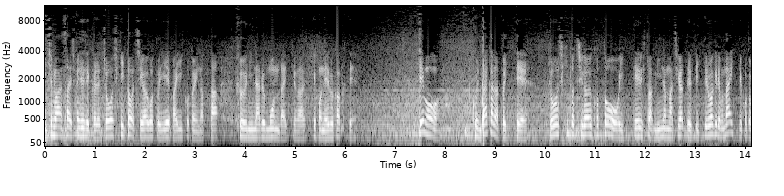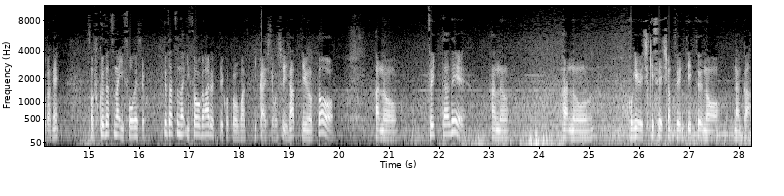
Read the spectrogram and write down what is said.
一番最初に出てくる常識とは違うことを言えばいいことになった風になる問題っていうのは結構根深くて。でもこれだからといって常識と違うことを言っている人はみんな間違ってるって言ってるわけでもないっていうことがねその複雑な位相ですよ。複雑な位相があるっていうことをまず理解してほしいなっていうのとあのツイッターであのあの荻上式セッション22のなんか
